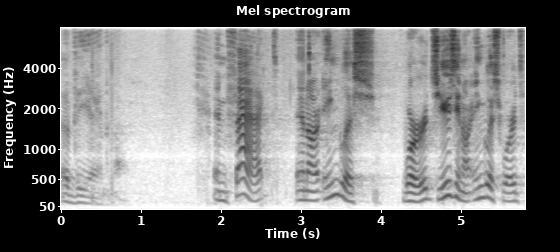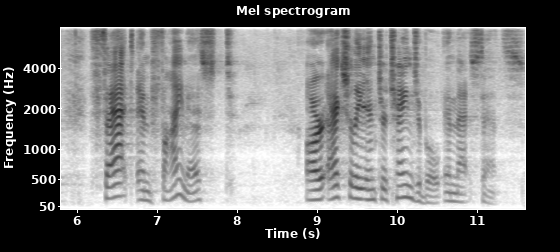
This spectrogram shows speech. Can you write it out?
of the animal. In fact, in our English words, using our English words, fat and finest are actually interchangeable in that sense.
